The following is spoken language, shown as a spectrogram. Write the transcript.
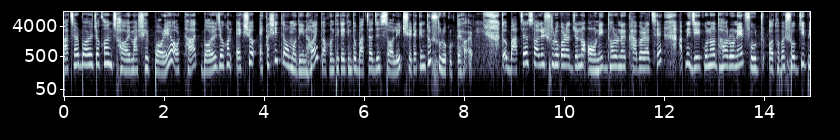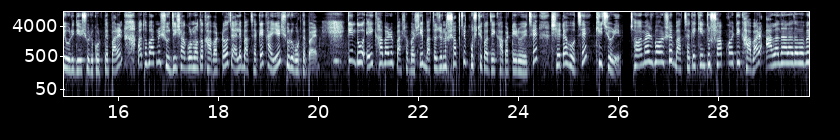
বাচ্চার বয়স যখন ছয় মাসে পরে, অর্থাৎ বয়স যখন একশো একাশিতম দিন হয়, তখন থেকে কিন্তু বাচ্চার যে সলিড সেটা কিন্তু শুরু করতে হয়। তো বাচ্চার সলিড শুরু করার জন্য অনেক ধরনের খাবার আছে। আপনি যে কোনো ধরনের ফুড অথবা সবজি পিউরি দিয়ে শুরু করতে পারেন, অথবা আপনি সুজি, সাগর মতো খাবারটাও চাইলে বাচ্চাকে খাইয়ে শুরু করতে পারেন। কিন্তু এই খাবারের পাশাপাশি বাচ্চার জন্য সবচেয়ে পুষ্টিকর যে খাবারটি রয়েছে, সেটা হচ্ছে খিচুড়ি। ছয় মাস বয়সে বাচ্চাকে কিন্তু সব কয়টি খাবার আলাদা আলাদাভাবে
